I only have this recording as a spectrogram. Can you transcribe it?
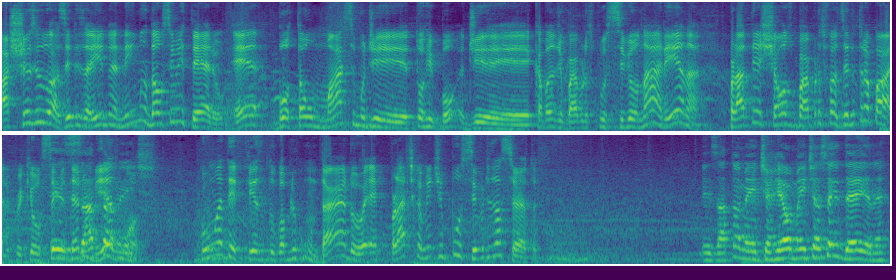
a chance do Azelis aí não é nem mandar o cemitério, é botar o máximo de torre de cabana de bárbaros possível na arena para deixar os bárbaros fazerem trabalho, porque o cemitério Exatamente. mesmo, com a defesa do Goblin com dardo, é praticamente impossível de dar certo. Exatamente, é realmente essa a ideia, né?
